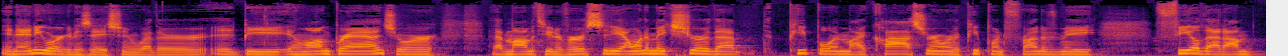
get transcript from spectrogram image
in any organization, whether it be in Long Branch or at Monmouth University. I want to make sure that the people in my classroom or the people in front of me feel that I'm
